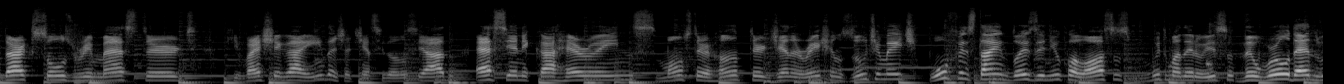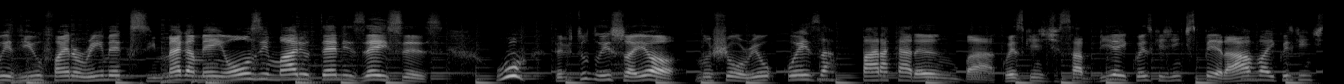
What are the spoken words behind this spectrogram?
Dark Souls Remastered, que vai chegar ainda, já tinha sido anunciado. SNK Heroines, Monster Hunter Generations Ultimate, Wolfenstein 2 The New Colossus, muito maneiro isso. The World Ends With You Final Remix e Mega Man 11 Mario Tennis Aces. Uh, teve tudo isso aí, ó, no showreel, coisa para caramba. Coisa que a gente sabia e coisa que a gente esperava e coisa que a gente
